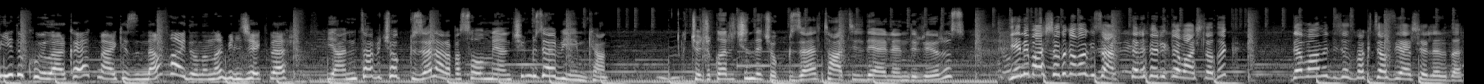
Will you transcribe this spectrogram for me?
Yedikuyular Kayak Merkezi'nden faydalanabilecekler. Yani tabii çok güzel arabası olmayan için güzel bir imkan. Çocuklar için de çok güzel tatil değerlendiriyoruz. Yeni başladık ama güzel. Teleferikle başladık. Devam edeceğiz, bakacağız diğer şeyleri de.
